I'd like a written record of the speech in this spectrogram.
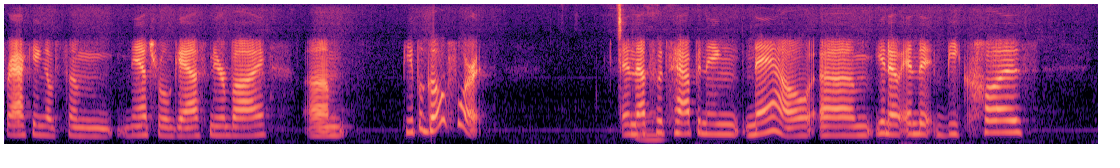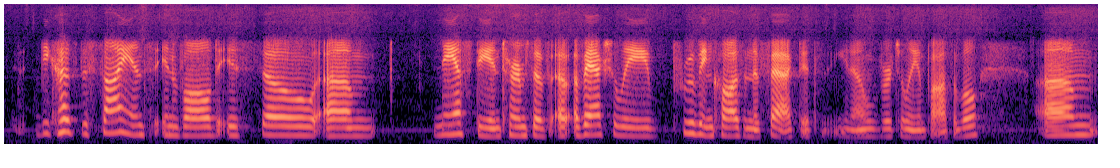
fracking of some natural gas nearby, um, people go for it, and that's Yeah. what's happening now. Um, you know, and the, because because the science involved is so um, nasty in terms of of actually proving cause and effect. It's you know virtually impossible. Um,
